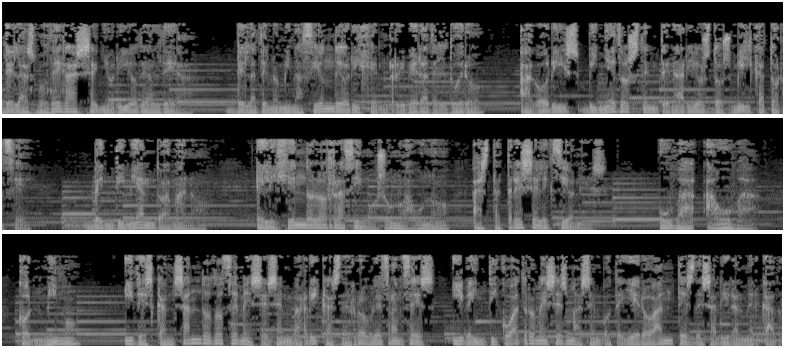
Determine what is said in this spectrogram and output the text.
De las bodegas Señorío de Aldea, de la denominación de origen Ribera del Duero, Agoris Viñedos Centenarios 2014. Vendimiando a mano, eligiendo los racimos uno a uno hasta tres selecciones, uva a uva, con mimo y descansando 12 meses en barricas de roble francés y 24 meses más en botellero antes de salir al mercado.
